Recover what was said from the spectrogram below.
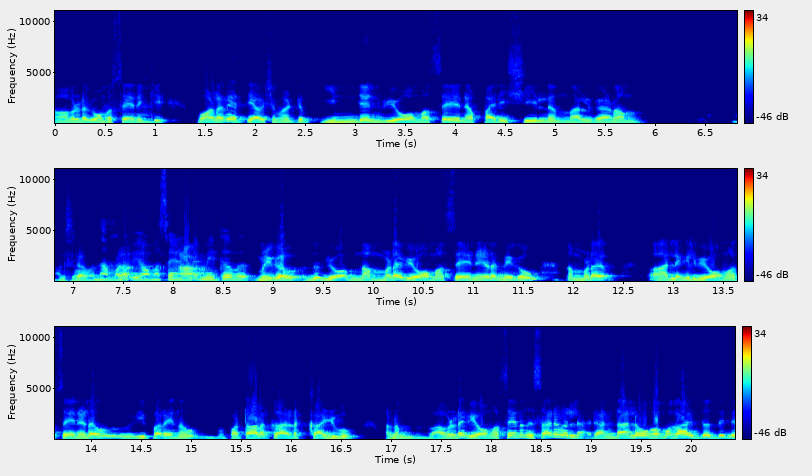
അവരുടെ വ്യോമസേനയ്ക്ക് വളരെ അത്യാവശ്യമായിട്ടും ഇന്ത്യൻ വ്യോമസേന പരിശീലനം നൽകണം. മനസ്സിലാവും മികവ്. മികവ്. നമ്മുടെ വ്യോമസേനയുടെ മികവും നമ്മുടെ അല്ലെങ്കിൽ വ്യോമസേനയുടെ ഈ പറയുന്ന പട്ടാളക്കാരുടെ കഴിവും. കാരണം അവരുടെ വ്യോമസേന നിസ്സാരമല്ല. രണ്ടാം ലോക മഹായുദ്ധത്തിന്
